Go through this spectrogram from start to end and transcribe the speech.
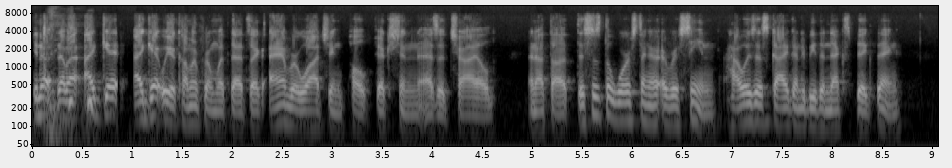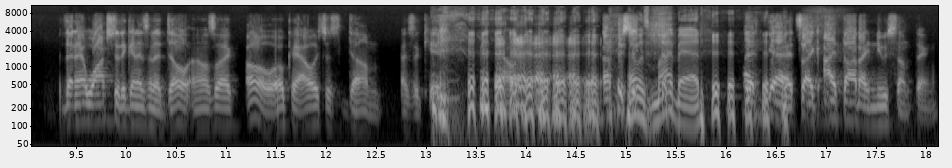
You know, I get I get where you're coming from with that. It's like I remember watching Pulp Fiction as a child, and I thought this is the worst thing I've ever seen. How is this guy going to be the next big thing? But then I watched it again as an adult, and I was like, oh, okay, I was just dumb as a kid. You know? I was That was my bad. I- yeah, it's like I thought I knew something.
